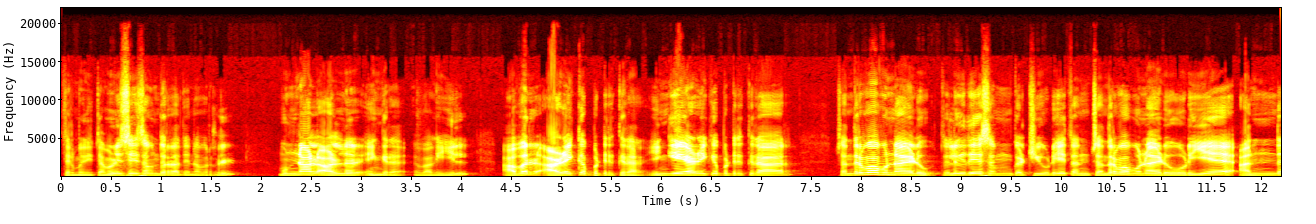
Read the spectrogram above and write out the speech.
திருமதி தமிழிசை சவுந்தரராஜன் அவர்கள் முன்னாள் ஆளுநர் என்கிற வகையில் அவர் அழைக்கப்பட்டிருக்கிறார். எங்கே அழைக்கப்பட்டிருக்கிறார்? சந்திரபாபு நாயுடு தெலுங்கு தேசம் கட்சியுடைய தன் சந்திரபாபு நாயுடுவுடைய அந்த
